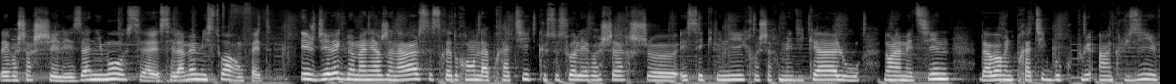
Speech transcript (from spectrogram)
les recherches chez les animaux, c'est la même histoire en fait. Et je dirais que de manière générale, ce serait de rendre la pratique, que ce soit les recherches euh, essais cliniques, recherches médicales ou dans la médecine, d'avoir une pratique beaucoup plus inclusive,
